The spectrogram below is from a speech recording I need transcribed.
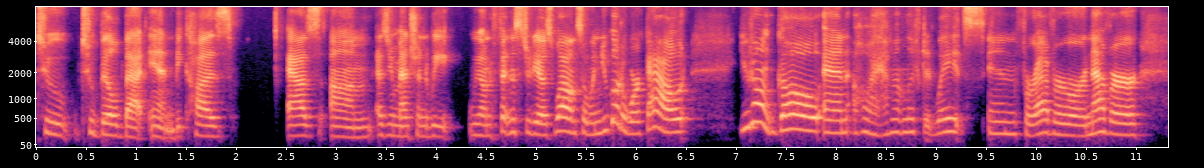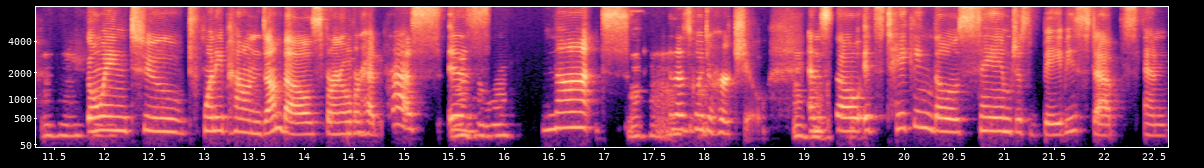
to to build that in because as um as you mentioned we we own a fitness studio as well and so when you go to work out you don't go and oh i haven't lifted weights in forever or never mm-hmm. going to 20 pound dumbbells for an mm-hmm. overhead press is mm-hmm not mm-hmm. that's going to hurt you mm-hmm. and so it's taking those same just baby steps and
